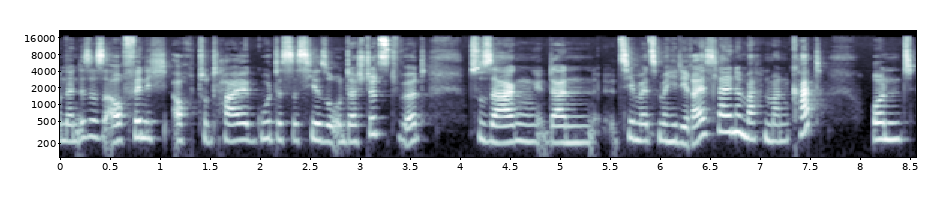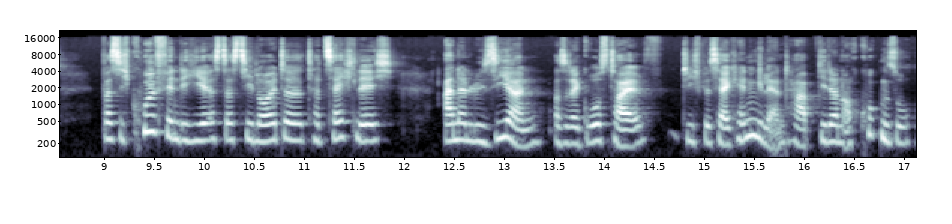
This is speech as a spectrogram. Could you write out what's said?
Und dann ist es auch, finde ich, auch total gut, dass das hier so unterstützt wird, zu sagen, dann ziehen wir jetzt mal hier die Reißleine, machen mal einen Cut. Und was ich cool finde hier, ist, dass die Leute tatsächlich analysieren, also der Großteil, die ich bisher kennengelernt habe, die dann auch gucken, so,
